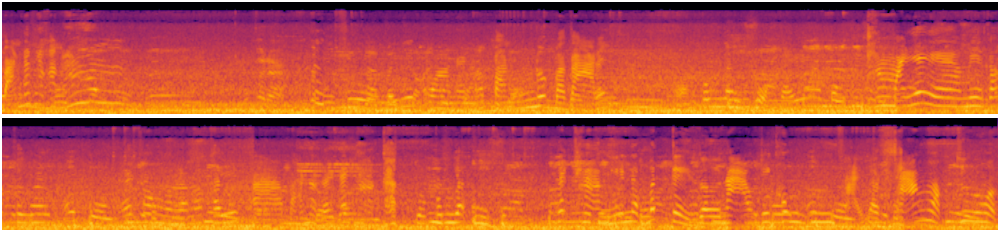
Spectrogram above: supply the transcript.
bán đắt hàng lắm. Ngày xưa là mấy cái quà này nó toàn nước bà già đấy. Còn công nhân của cái thang máy ấy, nghe các thứ ấy. Thế xong rồi là nó thấy à bán ở đây khách hàng thật công nhận. khách hàng nghĩa là bất kể giờ nào chứ không phải là sáng hoặc trưa hoặc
